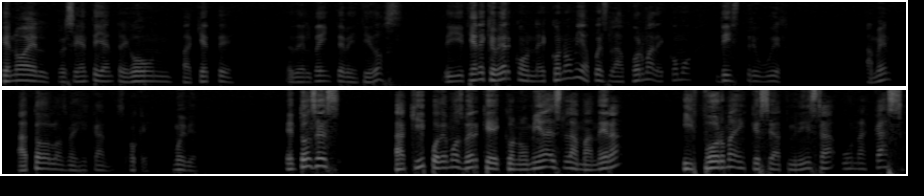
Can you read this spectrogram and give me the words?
que no el presidente ya entregó un paquete del 2022. Y tiene que ver con economía, pues la forma de cómo distribuir. Amén. A todos los mexicanos. Ok, muy bien. Entonces, aquí podemos ver que economía es la manera y forma en que se administra una casa.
